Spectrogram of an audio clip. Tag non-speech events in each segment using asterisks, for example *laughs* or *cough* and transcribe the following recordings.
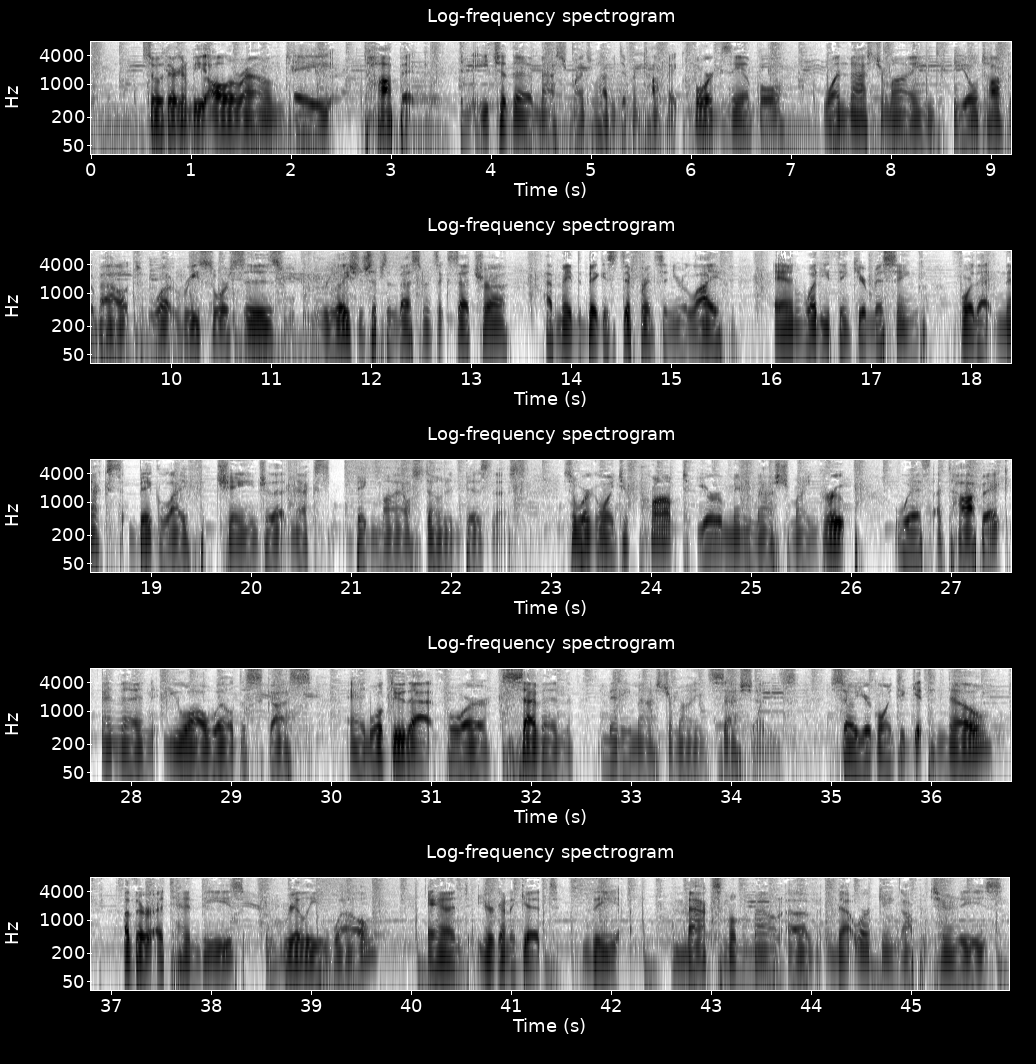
So they're going to be all around a topic, and each of the masterminds will have a different topic. For example, one mastermind, you'll talk about what resources, relationships, investments, etc., have made the biggest difference in your life, and what do you think you're missing for that next big life change or that next big milestone in business. So, we're going to prompt your mini mastermind group with a topic, and then you all will discuss and we'll do that for seven mini mastermind sessions. So you're going to get to know other attendees really well, and you're going to get the maximum amount of networking opportunities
